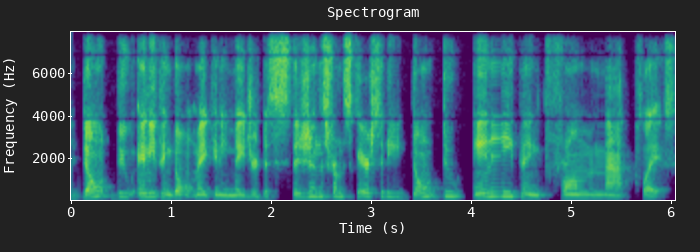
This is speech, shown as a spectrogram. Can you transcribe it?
don't do anything. Don't make any major decisions from scarcity. Don't do anything from that place.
